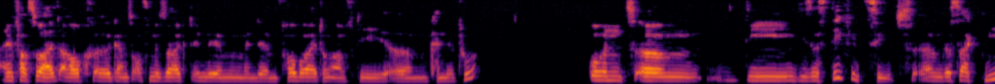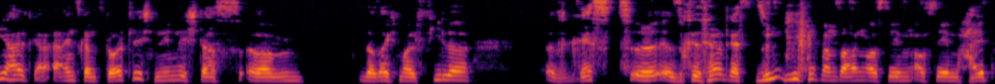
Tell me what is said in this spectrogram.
einfach so halt auch äh, ganz offen gesagt in dem in der Vorbereitung auf die ähm, Kandidatur. Und ähm, die, dieses Defizit, ähm, das sagt mir halt eins ganz deutlich, nämlich dass ähm, da sag ich mal viele Rest, äh, Restsünden, könnte man sagen, aus dem, aus dem Hype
